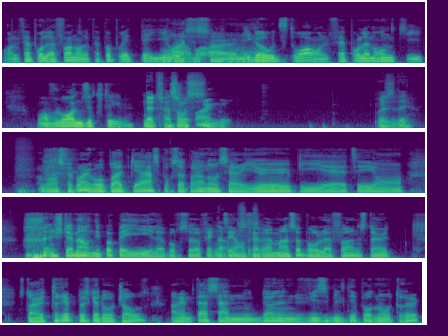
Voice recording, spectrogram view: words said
on le fait pour le fun, on le fait pas pour être payé Ouais, ou c'est avoir ça, un méga auditoire. On le fait pour le monde qui va vouloir nous écouter. là. De toute On façon, pas un gros- vas-y, Dave. on se fait pas un gros podcast pour se prendre au sérieux, puis euh, tu sais, on justement, on n'est pas payé là pour ça. Fait que Non, tu sais, on fait ça. vraiment ça pour le fun. C'est un, c'est un trip plus que d'autres choses. En même temps, ça nous donne une visibilité pour nos trucs.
